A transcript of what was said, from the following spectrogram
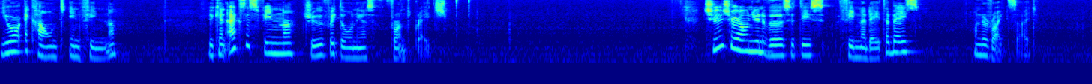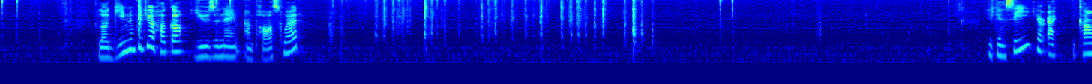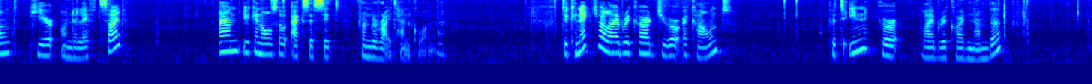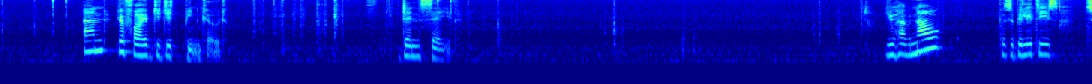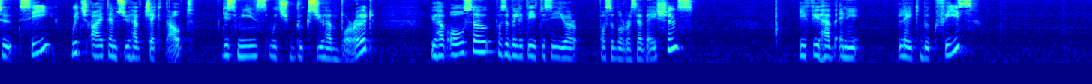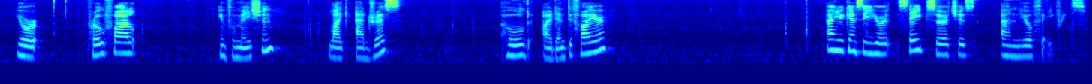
your account in Finna. You can access Finna through Tritonia's front page. Choose your own university's Finna database on the right side. Log in with your Haka username and password. You can see your account here on the left side and you can also access it from the right hand corner. To connect your library card to your account, put in your library card number and your 5-digit PIN code. Then save. You have now possibilities to see which items you have checked out. This means which books you have borrowed. You have also possibility to see your possible reservations. If you have any late book fees, your profile information like address, hold identifier, and you can see your saved searches and your favorites.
